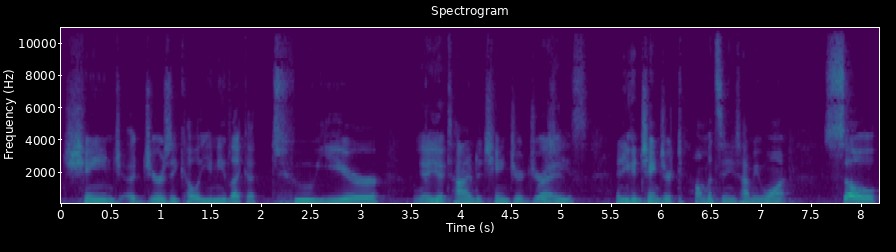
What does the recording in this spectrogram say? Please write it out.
change a jersey color. You need like a two-year Yeah, lead you- time to change your jerseys and you can change your helmets anytime you want. So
